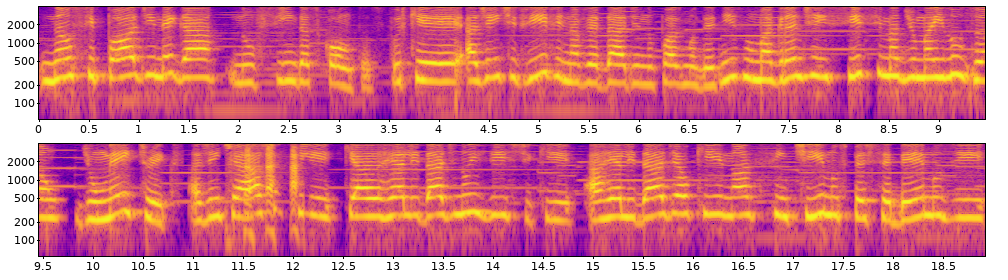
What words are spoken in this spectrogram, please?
não se pode negar no fim das contas, porque a gente vive, na verdade, no pós-modernismo cristianismo uma grandíssima de uma ilusão, de um matrix. A gente acha que, que a realidade não existe, que a realidade é o que nós sentimos, percebemos e,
